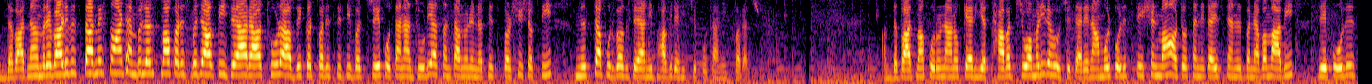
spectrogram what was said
અમદાવાદના અમરેવાડી વિસ્તારમાં એકસો આઠ એમ્બ્યુલન્સમાં ફરજ બજાવતી જયા રાઠોડ, આ વિકટ પરિસ્થિતિ વચ્ચે પોતાના જોડિયા સંતાનોને નથી સ્પર્શી શકતી. નિષ્ઠાપૂર્વક જયા નિભાવી રહી છે પોતાની ફરજ. અમદાવાદમાં કોરોનાનો કેર યથાવત જોવા મળી રહ્યો છે ત્યારે રામોલ પોલીસ સ્ટેશનમાં ઓટો સેનિટાઇઝ ચેનલ બનાવવામાં આવી, જે પોલીસ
